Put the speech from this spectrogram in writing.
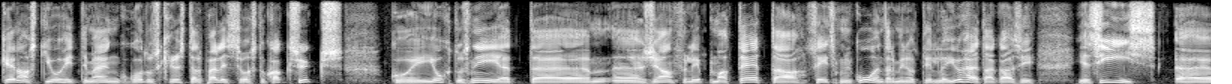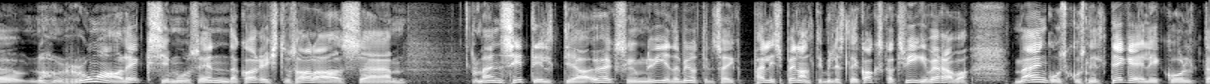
kenasti juhiti mängu kodus Crystal Palace'i vastu kaks-üks, kui juhtus nii, et äh, Jean-Philippe Mateta seitsmekümne kuuendal minutil lõi ühe tagasi ja siis noh, rumal eksimus enda karistusalas Man Citylt ja üheksakümne viiendal minutil sai Palace penalti, millest lõi kaks-kaks viigivärava mängus, kus neil tegelikult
